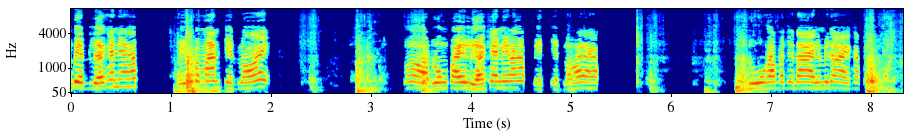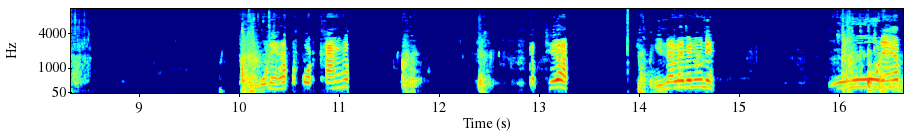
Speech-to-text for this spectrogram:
เบ็ดเหลือแค่นี้ครับเบ็ดประมาณเจ็ดร้อยก็ลงไปเหลือแค่นี้นะครับเบ็ดเจ็ดร้อยนะครับ ดูครับว่าจะได้หรือไม่ได้ครับโอ้โหนี่ครับปรากฏครั้งครับ กับเชือกหินอะไรไม่รู้นี่โอ้โหนี่ครับ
